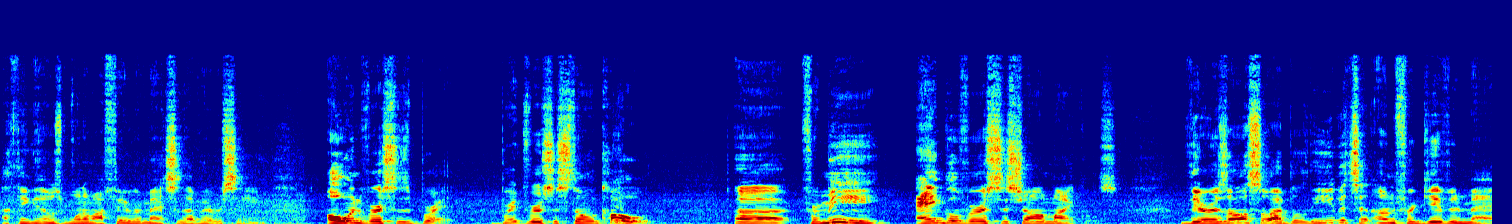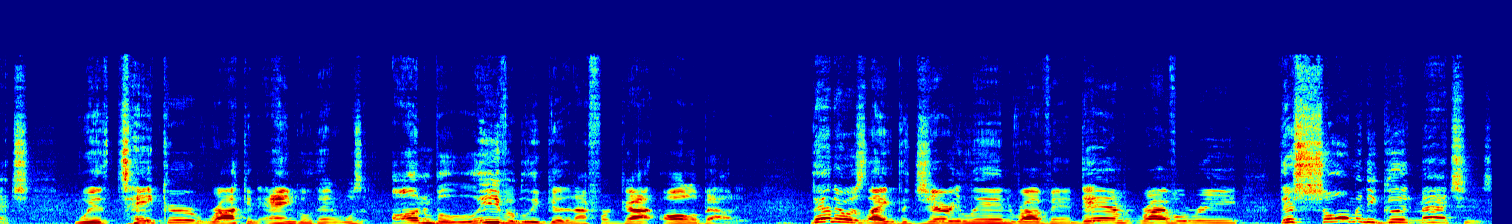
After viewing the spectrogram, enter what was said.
I think that was one of my favorite matches I've ever seen. Owen versus Bret. Bret versus Stone Cold. Uh, for me, Angle versus Shawn Michaels. There is also, I believe, it's an Unforgiven match with Taker, Rock, and Angle that was unbelievably good, and I forgot all about it. Then there was like the Jerry Lynn, Rob Van Dam rivalry. There's so many good matches.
